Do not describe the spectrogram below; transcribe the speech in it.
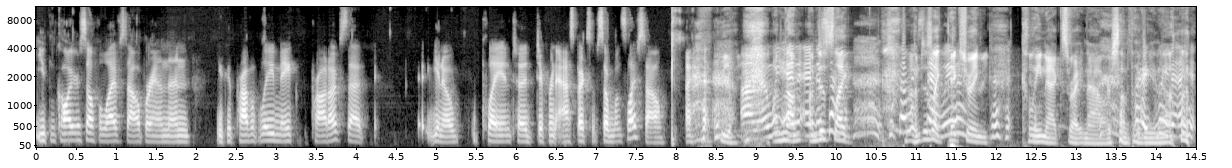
you can call yourself a lifestyle brand, then you could probably make products that you know play into different aspects of someone's lifestyle. Yeah. um, we, I'm, and, and I'm just like I'm just like picturing Kleenex right now or something. Right, you know?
